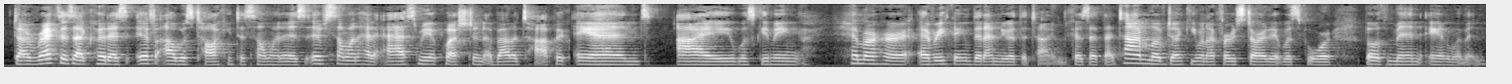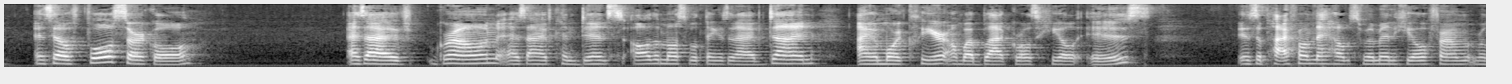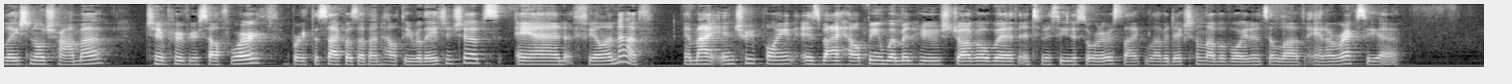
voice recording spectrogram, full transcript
direct as I could as if I was talking to someone, as if someone had asked me a question about a topic and I was giving him or her everything that I knew at the time because at that time, Love Junkie, when I first started, was for both men and women. And so, full circle, as I've grown, as I've condensed all the multiple things that I've done, I am more clear on what Black Girls Heal is. It's a platform that helps women heal from relational trauma to improve your self worth, break the cycles of unhealthy relationships, and feel enough. And my entry point is by helping women who struggle with intimacy disorders like love addiction, love avoidance, and love anorexia.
